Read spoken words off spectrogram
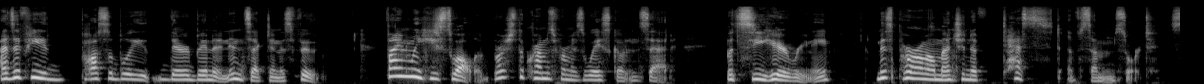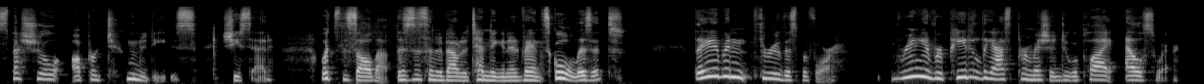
as if he had possibly there had been an insect in his food. Finally he swallowed, brushed the crumbs from his waistcoat, and said, But see here, Reynie. Miss Perumal mentioned a test of some sort. Special opportunities, she said. What's this all about? This isn't about attending an advanced school, is it? They had been through this before. Reynie had repeatedly asked permission to apply elsewhere,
